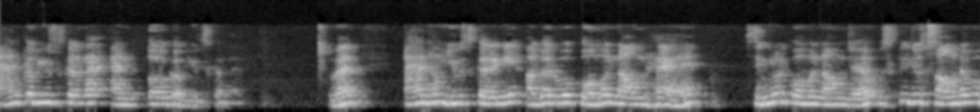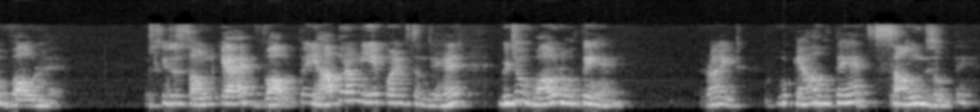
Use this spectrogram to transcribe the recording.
एंड कब यूज़ करना है एंड अ कब यूज़ करना है। वेल well, एंड हम यूज़ करेंगे अगर वो कॉमन नाउन है सिंगुलर कॉमन नाउन जो है उसकी जो साउंड है वो वाउल है। उसकी जो साउंड क्या है? वाउल तो यहाँ पर हम ये पॉइंट समझे हैं भी जो वाउल होते हैं राइट right, वो क्या होते हैं? साउंड्स होते हैं।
